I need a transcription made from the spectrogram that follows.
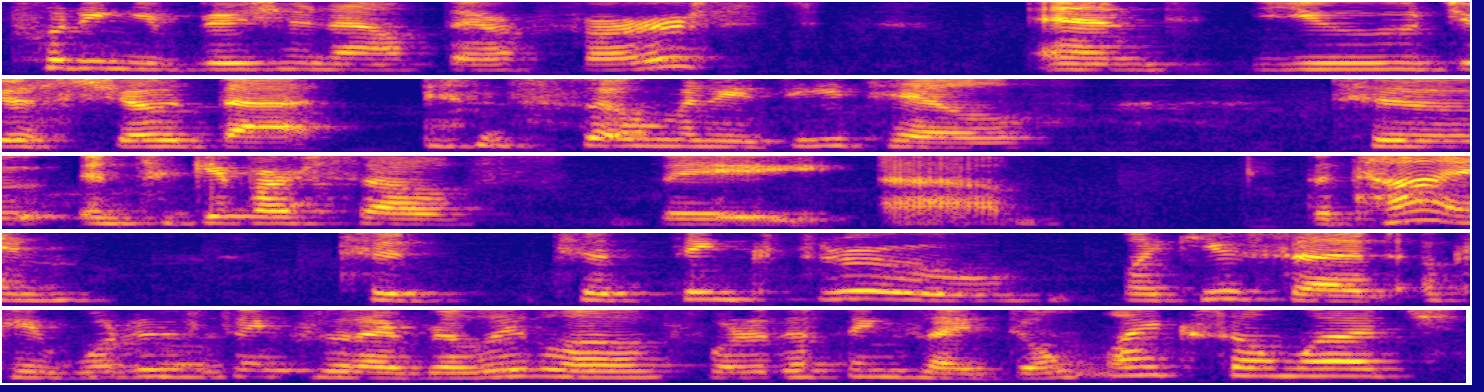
putting your vision out there first, and you just showed that in so many details to and to give ourselves the um, the time to to think through, like you said, okay, what are the mm-hmm. things that I really love? What are the things I don't like so much?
